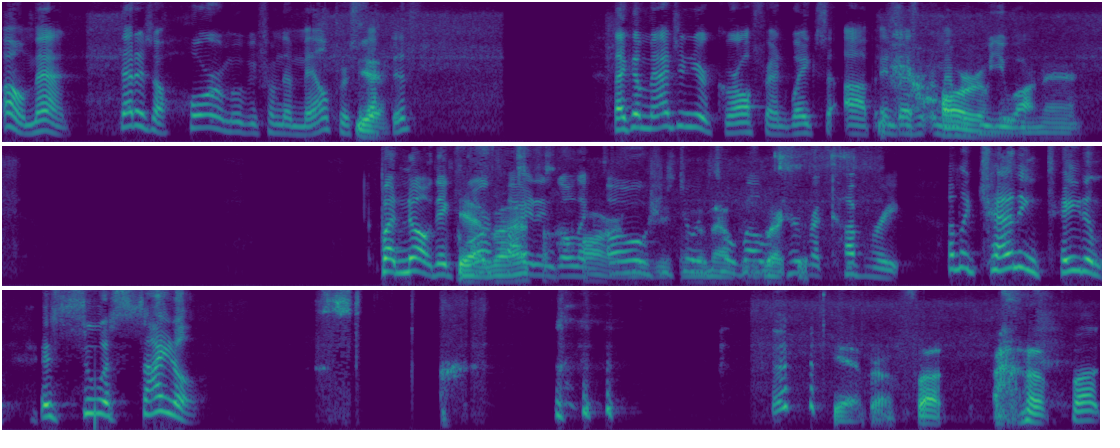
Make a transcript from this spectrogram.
Oh man, that is a horror movie from the male perspective. Like, imagine your girlfriend wakes up and doesn't remember who you are. man. But no, they glorify that's it and go like, "Oh, she's doing so well with her recovery." I'm like, Channing Tatum is suicidal. Yeah, bro. Fuck. Fuck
